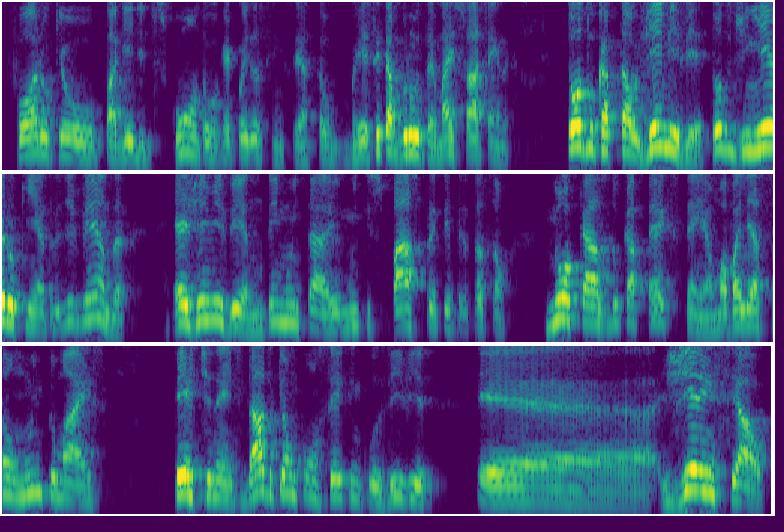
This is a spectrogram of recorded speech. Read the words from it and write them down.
fora o que eu paguei de desconto, qualquer coisa assim, certo? Então, receita bruta é mais fácil ainda todo o capital GMV, todo o dinheiro que entra de venda é GMV, não tem muita, muito espaço para interpretação. No caso do CAPEX, tem é uma avaliação muito mais pertinente, dado que é um conceito, inclusive, é, gerencial,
